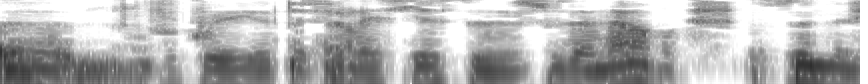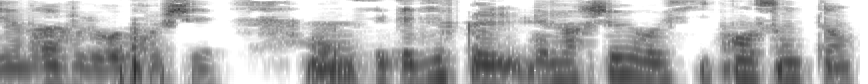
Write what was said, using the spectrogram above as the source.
Euh, vous pouvez peut-être faire la sieste sous un arbre. Personne ne viendra vous le reprocher. Euh, c'est-à-dire que le marcheur aussi prend son temps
